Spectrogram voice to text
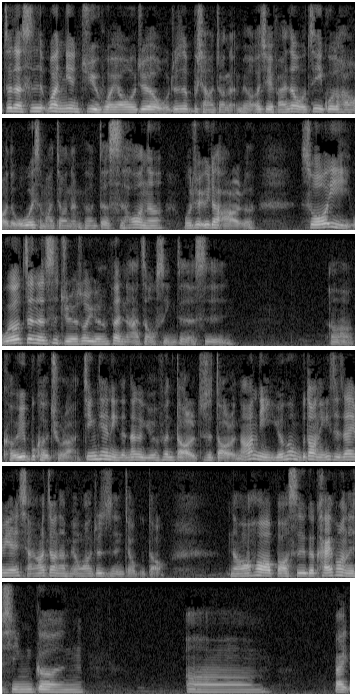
真的是万念俱灰哦，我觉得我就是不想要交男朋友，而且反正我自己过得好好的，我为什么要交男朋友的时候呢？我就遇到 R 了。所以，我又真的是觉得说缘分啊，这种事情真的是，呃，可遇不可求啦。今天你的那个缘分到了，就是到了。然后你缘分不到，你一直在那边想要交男朋友的话，就只能交不到。然后保持一个开放的心，跟，嗯，白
